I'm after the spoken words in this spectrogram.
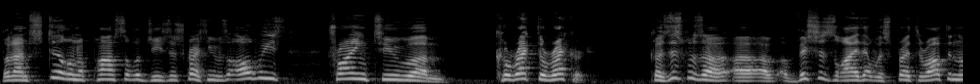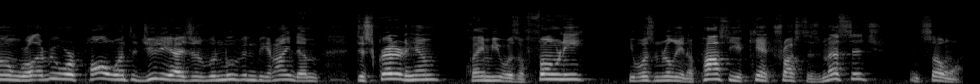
but I'm still an apostle of Jesus Christ. He was always trying to um, correct the record because this was a, a, a, vicious lie that was spread throughout the known world. Everywhere Paul went, the Judaizers would move in behind him, discredit him, claim he was a phony, he wasn't really an apostle, you can't trust his message, and so on.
